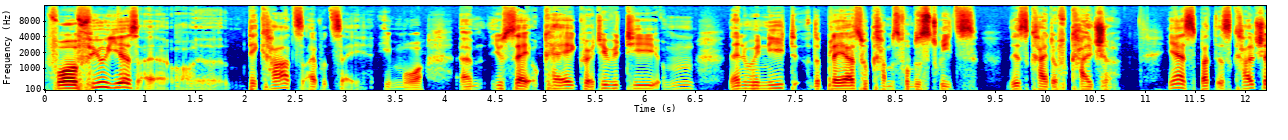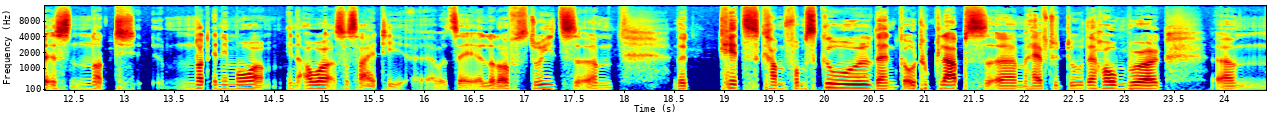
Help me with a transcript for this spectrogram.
for a few years, uh, uh, decades, I would say, even more, um, you say, okay, creativity, mm, then we need the players who comes from the streets, this kind of culture. Yes, but this culture is not not anymore in our society. I would say a lot of streets, um, the kids come from school, then go to clubs, um, have to do their homework, um,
